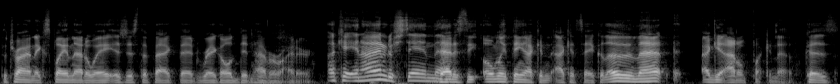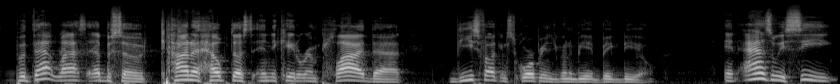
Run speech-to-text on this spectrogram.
to try and explain that away is just the fact that Rhaegal didn't have a rider. Okay, and I understand that. That is the only thing I can I can say. Because other than that, again, I don't fucking know. Because but that last episode kind of helped us indicate or implied that these fucking scorpions are going to be a big deal. And as we see,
